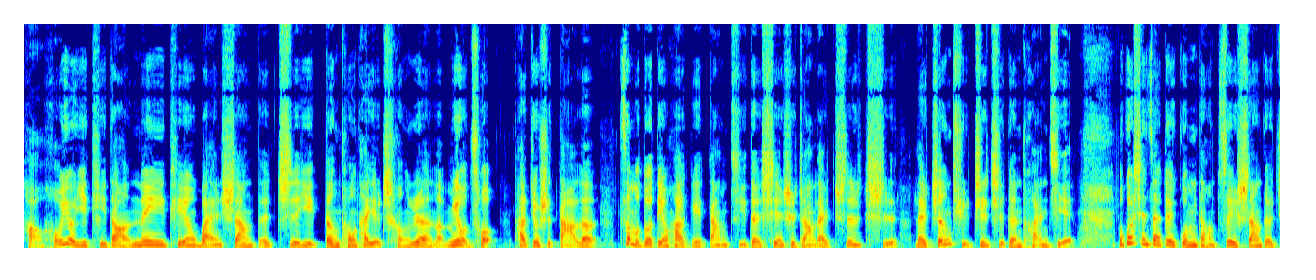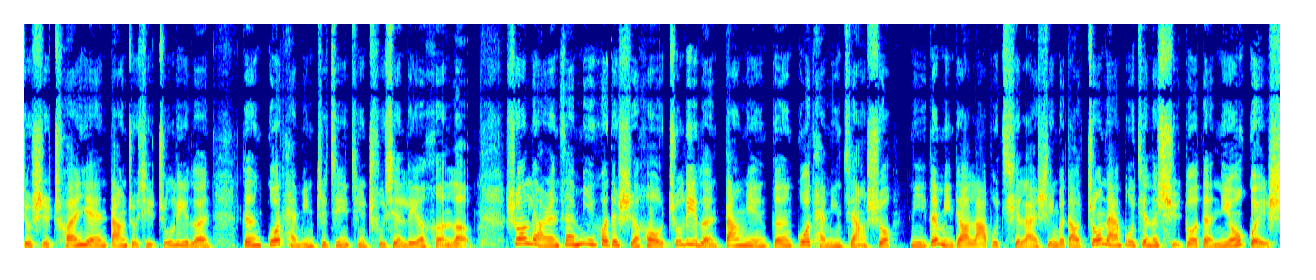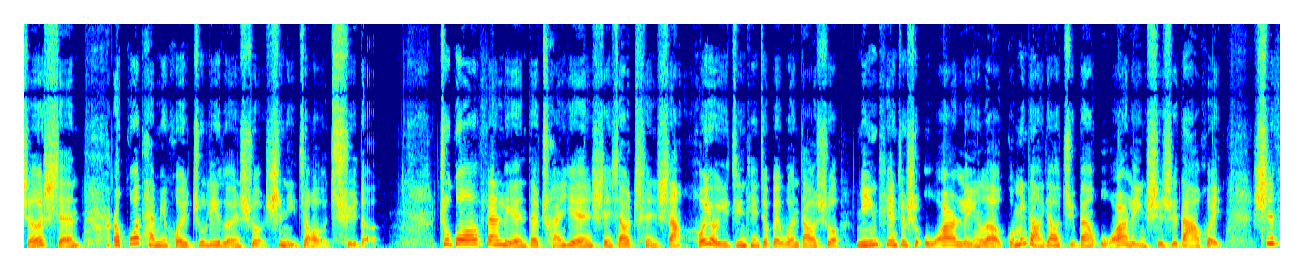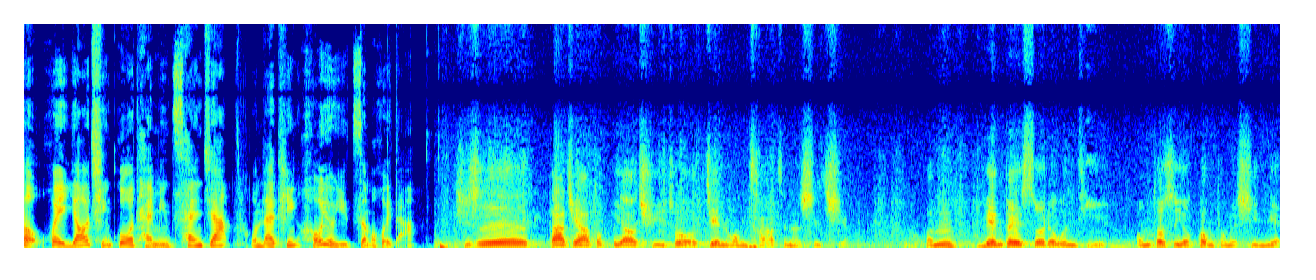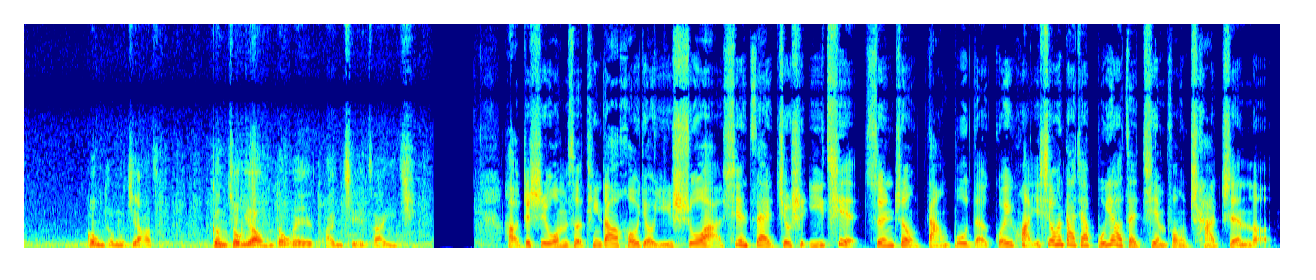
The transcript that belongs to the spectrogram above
好，侯友宜提到那一天晚上的致意，等同他也承认了，没有错，他就是打了这么多电话给党籍的县市长来支持，来争取支持跟团结。不过现在对国民党最伤的就是传言，党主席朱立伦跟郭台铭之间已经出现裂痕了，说两人在密会的时候，朱立伦当面跟郭台铭讲说，你的民调拉不起来，是因为到中南部见了许多的牛鬼蛇神，而郭台铭回朱立伦说，是你叫我去的。朱郭翻脸的传言甚嚣尘上，侯友谊今天就被问到，说明天就是五二零了，国民党要举办五二零誓师大会，是否会邀请郭台铭参加？我们来听侯友谊怎么回答。其实大家都不要去做见缝插针的事情，我们面对所有的问题，我们都是有共同的信念、共同的价值，更重要，我们都会团结在一起。好，这是我们所听到侯友宜说啊，现在就是一切尊重党部的规划，也希望大家不要再见缝插针了。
